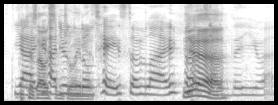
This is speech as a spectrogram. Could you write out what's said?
Yeah, because you I was had your little it. taste of life Yeah. outside of the U.S.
